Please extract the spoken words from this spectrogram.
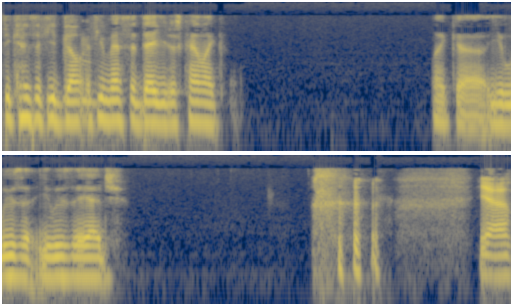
because if you don't, if you miss a day, you just kind of like like uh you lose it. You lose the edge. yeah,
